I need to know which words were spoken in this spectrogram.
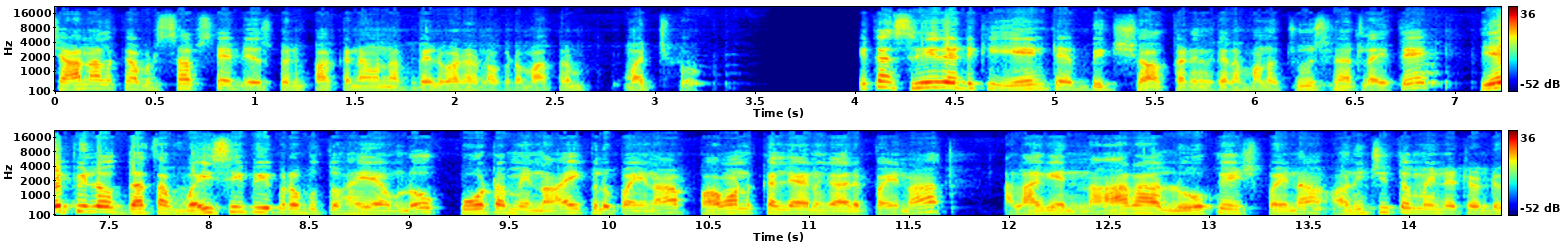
ఛానల్ కాబట్టి సబ్స్క్రైబ్ చేసుకొని పక్కనే ఉన్న బెల్ బటన్ ఒకటి మాత్రం మర్చిపోకండి ఇక శ్రీరెడ్డికి ఏంటి బిగ్ షాక్ అనేది కనుక మనం చూసినట్లయితే ఏపీలో గత వైసీపీ ప్రభుత్వ హయాంలో కూటమి నాయకుల పైన పవన్ కళ్యాణ్ గారి పైన అలాగే నారా లోకేష్ పైన అనుచితమైనటువంటి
